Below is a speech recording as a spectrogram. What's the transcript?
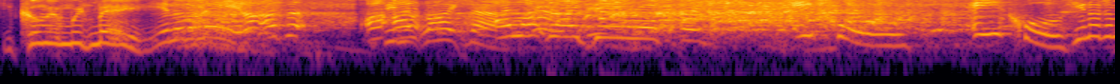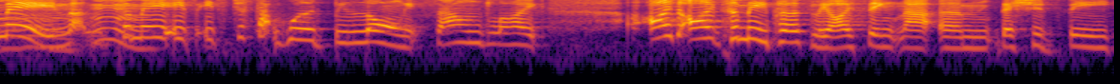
you're coming with me. You know what I mean? I, I don't- I- Do you not I- like that? I like the idea of, of equals. Equals. You know what I mean? That- To me, it's it's just that word belong. It sounds like. I, I, to me personally, I think that um, there should be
